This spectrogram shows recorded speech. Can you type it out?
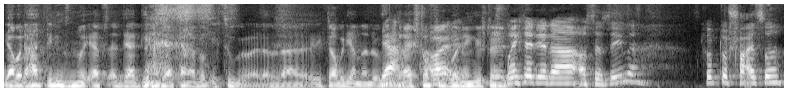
Ja, aber da hat wenigstens nur er, der, dem hat ja keiner wirklich zugehört. Also da, ich glaube, die haben dann irgendwie ja, drei Stofffiguren hingestellt. Spricht er dir da aus der Seele? Krypto-Scheiße?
